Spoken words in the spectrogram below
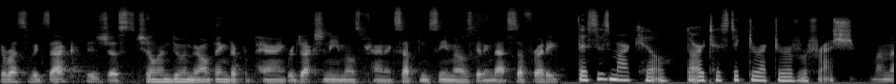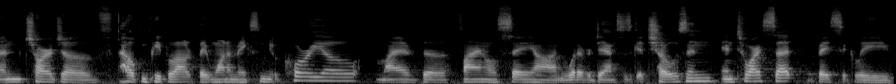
The rest of exec is just chilling, doing their own thing. They're preparing rejection emails, preparing acceptance emails, getting that stuff ready. This is Mark Hill, the artistic director of Refresh. I'm in charge of helping people out if they want to make some new choreo. I have the final say on whatever dances get chosen into our set. Basically,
